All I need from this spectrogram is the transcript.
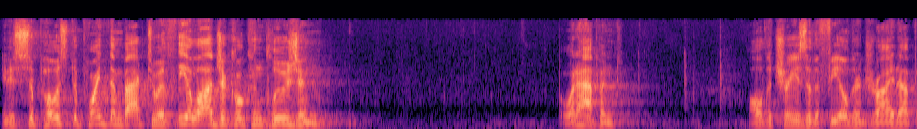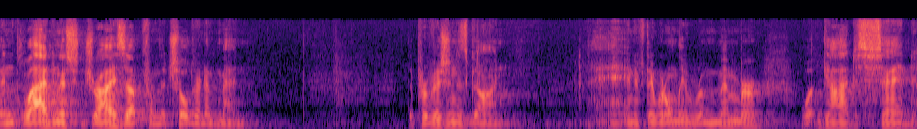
it is supposed to point them back to a theological conclusion. But what happened? All the trees of the field are dried up, and gladness dries up from the children of men. The provision is gone. And if they would only remember what God said,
